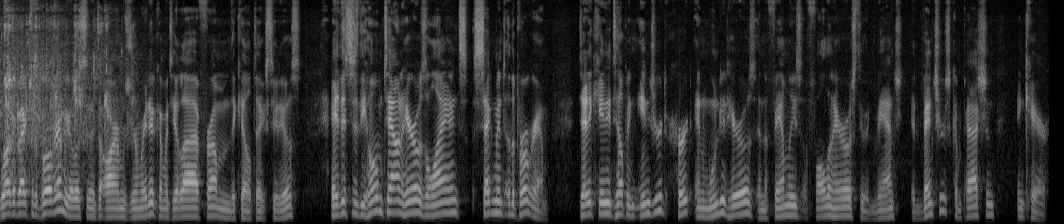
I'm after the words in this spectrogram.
Welcome back to the program. You're listening to Arms Room Radio, coming to you live from the Keltec Studios. Hey, this is the Hometown Heroes Alliance segment of the program, dedicated to helping injured, hurt, and wounded heroes and the families of fallen heroes through adventures, compassion, and care.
